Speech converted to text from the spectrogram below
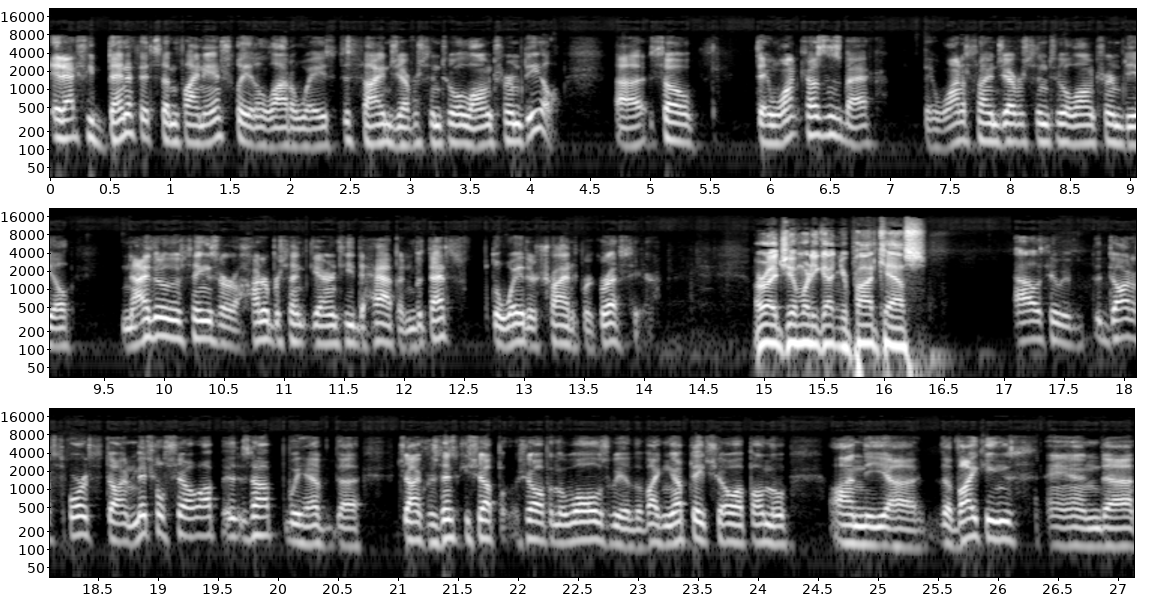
it actually benefits them financially in a lot of ways to sign Jefferson to a long term deal. Uh, so they want Cousins back. They want to sign Jefferson to a long term deal. Neither of those things are 100% guaranteed to happen, but that's the way they're trying to progress here. All right, Jim, what do you got in your podcasts? Alex, we have the Dawn of Sports. Don Mitchell show up is up. We have the Jon Krawczynski show up, show up on the Wolves. We have the Viking Update show up on the on the uh, the Vikings, and uh,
